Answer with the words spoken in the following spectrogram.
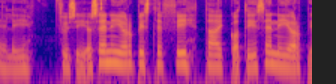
eli fysiosenior.fi tai kotisenior.fi.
